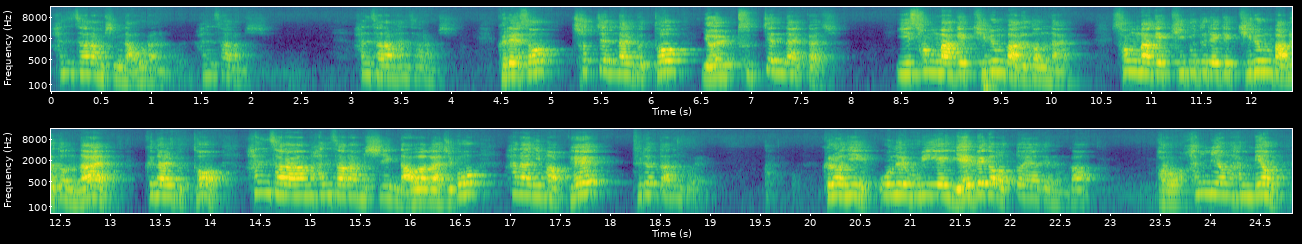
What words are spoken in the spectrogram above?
한 사람씩 나오라는 거예요. 한 사람씩. 한 사람 한 사람씩. 그래서 첫째 날부터 열두째 날까지 이 성막에 기름 바르던 날, 성막의 기구들에게 기름 바르던 날, 그날부터 한 사람 한 사람씩 나와가지고 하나님 앞에 드렸다는 거예요. 그러니 오늘 우리의 예배가 어떠해야 되는가? 바로 한 명 한 명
